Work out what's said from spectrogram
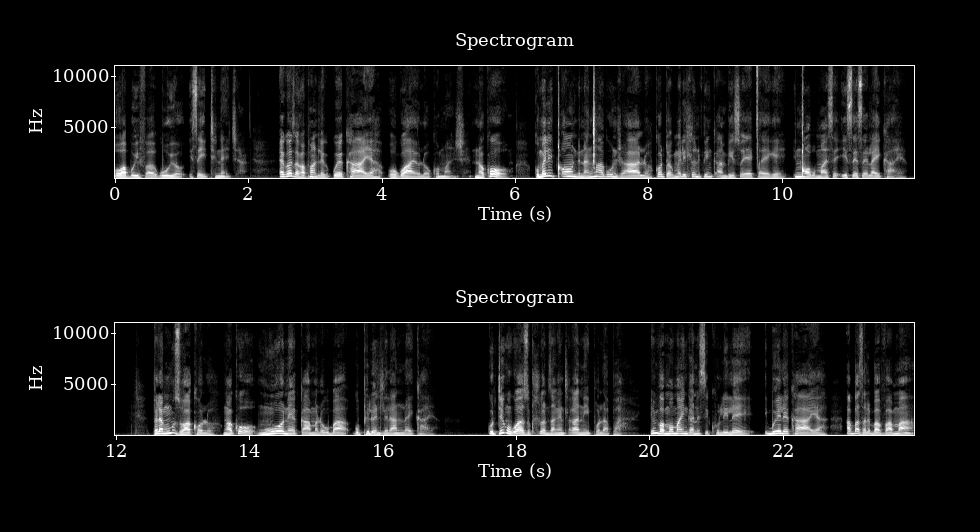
owabuyifa kuyo iseyiteenager. Ekwenza ngaphandle kwekhaya okwayo lokho manje. Nokho kumele iqonde nanxa kunjalo kodwa kumele ihloniphe inkambiso yegceke inqobo mase isesela ekhaya. Phela ngumuzwa wakho lo ngakho nguwo negama lokuba kuphilwe indlelani la ekhaya. Kudinga ukwazi ukuhlonza ngenhlakanipho lapha. Imvama uma ingane isikhulile ibuyele ekhaya abazali bavama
